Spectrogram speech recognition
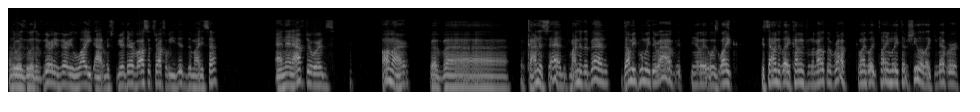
In other words, there was a very, very light atmosphere there. Vasatrachav, he did the Maisa. And then afterwards, Omar, Rav, uh, Rav Kana said from under the bed, Dami Pumi de Rav, it, you know, it was like, it sounded like coming from the mouth of Rav, commanded like time late Shila, like he never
